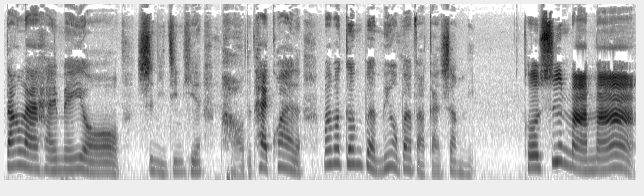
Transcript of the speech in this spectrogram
当然还没有，是你今天跑得太快了，妈妈根本没有办法赶上你。可是妈妈，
